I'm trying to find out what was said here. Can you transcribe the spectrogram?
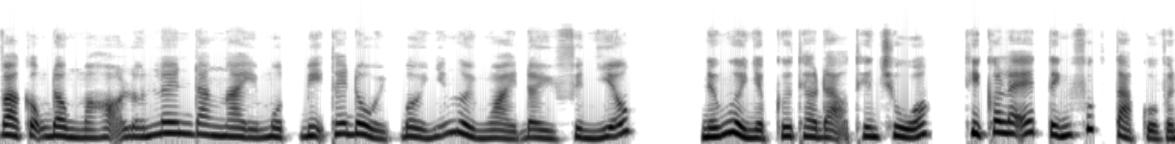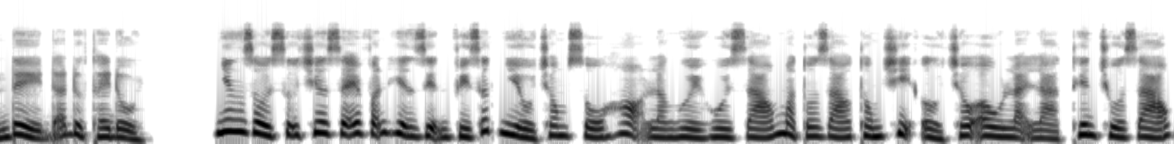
và cộng đồng mà họ lớn lên đang ngày một bị thay đổi bởi những người ngoài đầy phiền nhiễu. Nếu người nhập cư theo đạo Thiên Chúa, thì có lẽ tính phức tạp của vấn đề đã được thay đổi. Nhưng rồi sự chia rẽ vẫn hiện diện vì rất nhiều trong số họ là người Hồi giáo mà tôn giáo thống trị ở châu Âu lại là Thiên Chúa giáo,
